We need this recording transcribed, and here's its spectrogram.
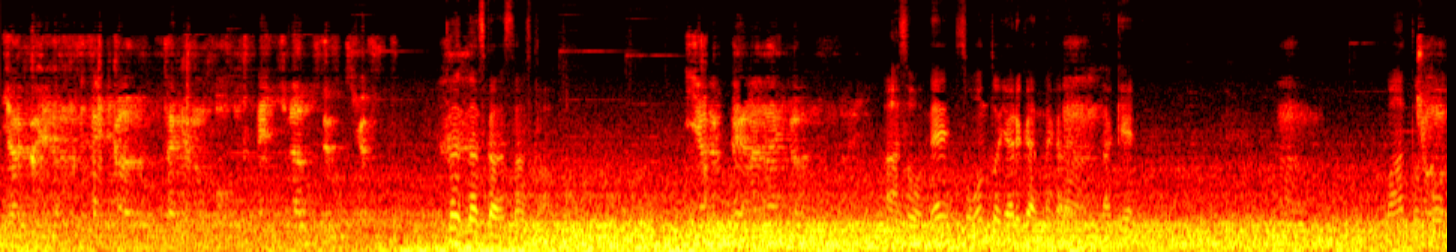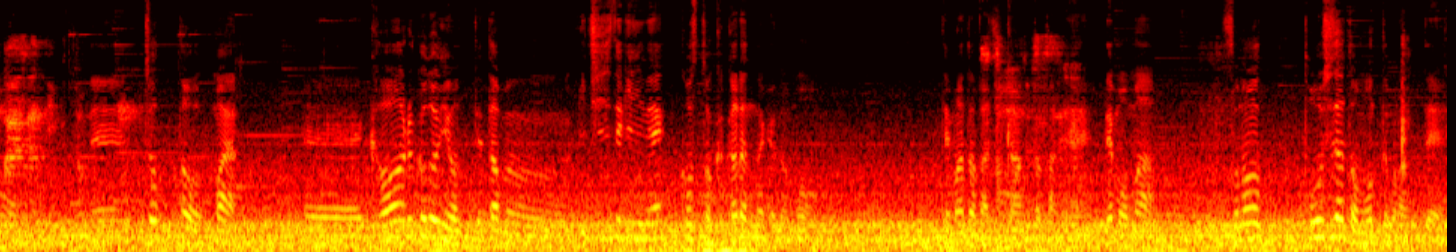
ー、やるかやらないかだけの問題になってる気がするーななんすかなんすか？やるかやらないかあそうね。そう本当にやるかやんないかだけ、題うんまあ、あと業務改善に行くとね、ちょっとまあ、えー変わることによって多分一時的にねコストかかるんだけども手間とか時間とかね。ですね。でもまあその投資だと思ってもらって、う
